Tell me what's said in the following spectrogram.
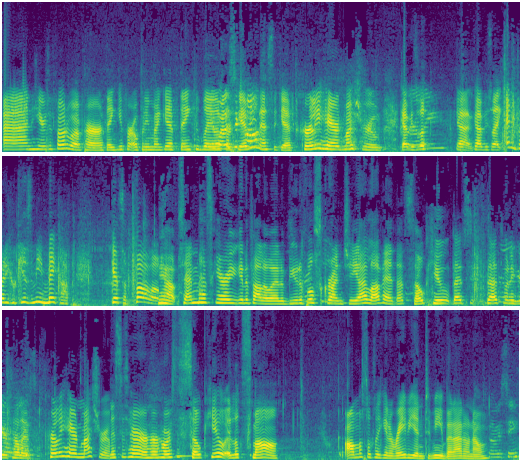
And here's a photo of her. Thank you for opening my gift. Thank you, Layla, for giving called? us a gift. Curly Haired Mushroom. Gabby's look. Yeah, Gabby's like, anybody who gives me makeup gets a follow. Yeah, sand mascara you get a follow and a beautiful scrunchie. I love it. That's so cute. That's that's one of your colors. Curly haired mushroom. This is her. Her horse is so cute. It looks small. Almost looks like an Arabian to me, but I don't know. Let me see.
